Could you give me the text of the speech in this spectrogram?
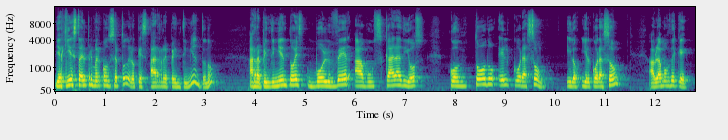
Y aquí está el primer concepto de lo que es arrepentimiento, ¿no? Arrepentimiento es volver a buscar a Dios con todo el corazón. Y, el corazón, hablamos de qué?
